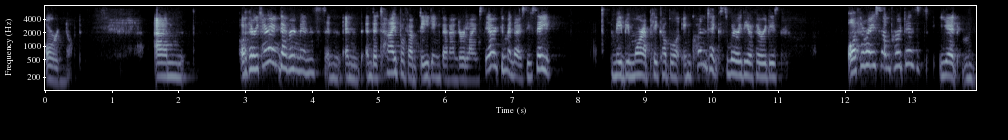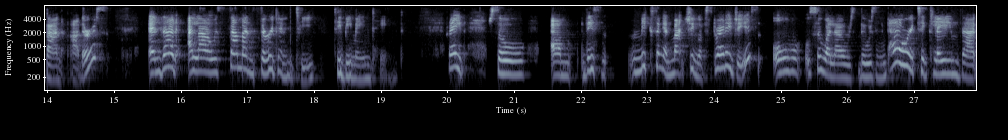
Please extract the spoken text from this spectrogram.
or not. Um, authoritarian governments and, and, and the type of updating that underlines the argument, as you say, may be more applicable in contexts where the authorities authorize some protests yet ban others and that allows some uncertainty to be maintained right so um, this mixing and matching of strategies also allows those in power to claim that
